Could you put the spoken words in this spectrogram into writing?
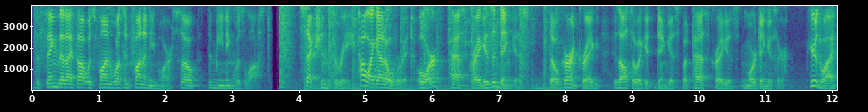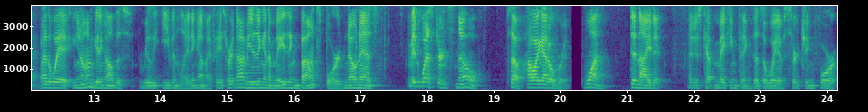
The thing that I thought was fun wasn't fun anymore, so the meaning was lost. Section 3 How I Got Over It, or Past Craig is a Dingus. Though current Craig is also a dingus, but past Craig is more dinguser. Here's why. By the way, you know I'm getting all this really even lighting on my face right now? I'm using an amazing bounce board known as Midwestern Snow. So, how I got over it. One, denied it. I just kept making things as a way of searching for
